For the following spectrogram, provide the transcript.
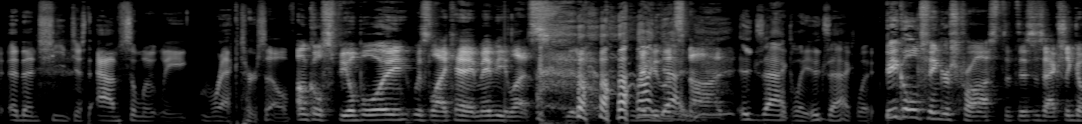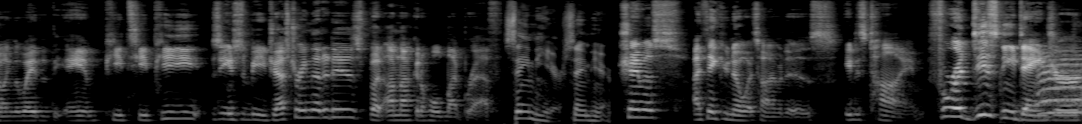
it, and then she just absolutely wrecked herself. Uncle Spielboy was like, hey, maybe let's, you know, maybe Yeah, let's not. Exactly, exactly. Big old fingers crossed that this is actually going the way that the AMPTP seems to be gesturing that it is, but I'm not going to hold my breath. Same here, same here. Seamus, I think you know what time it is. It is time for a Disney danger.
